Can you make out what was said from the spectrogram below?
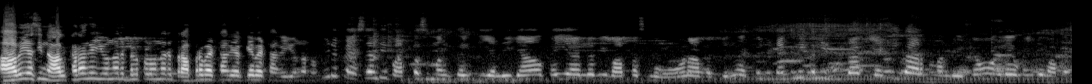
ਆਵੇ ਅਸੀਂ ਨਾਲ ਖੜਾਂਗੇ ਜੀ ਉਹਨਾਂ ਦੇ ਬਿਲਕੁਲ ਉਹਨਾਂ ਦੇ ਬਰਾਬਰ ਬੈਠਾਂਗੇ ਅੱਗੇ ਬੈਠਾਂਗੇ ਜੀ ਉਹਨਾਂ ਤੋਂ ਜਿਹੜੇ ਪੈਸਿਆਂ ਦੀ ਵਾਪਸ ਮੰਗ ਕੀਤੀ ਜਾਂਦੀ ਜਾਂ ਉਹ ਕਈ ਜਾਂਦੇ ਵੀ ਵਾਪਸ ਮੰਗਵਾਉਣਾ ਬੱਚੇ ਨੂੰ ਐਕਚੁਅਲੀ ਟੈਕਨੀਕਲੀ ਹੁੰਦਾ ਕੀ ਹੈ? ਕੀ ਕਾਰਨ ਮੰਨਦੇ ਕਿਉਂ ਅਗਲੇ ਉਹ ਕਹਿੰਦੇ ਵਾਪਸ?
